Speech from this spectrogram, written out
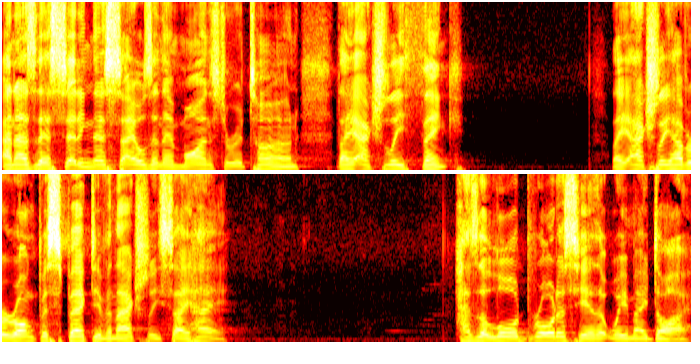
And as they're setting their sails and their minds to return, they actually think they actually have a wrong perspective and they actually say, hey, has the Lord brought us here that we may die?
